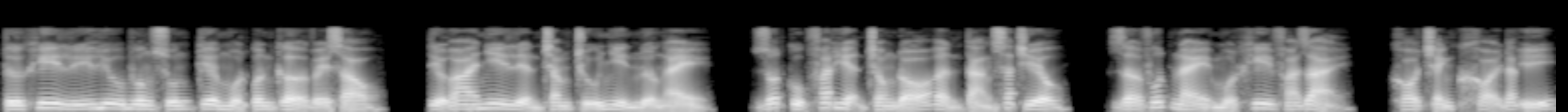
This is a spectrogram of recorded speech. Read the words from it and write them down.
Từ khi lý hưu buông xuống kia một quân cờ về sau, tiểu a nhi liền chăm chú nhìn nửa ngày, rốt cục phát hiện trong đó ẩn tàng sát chiêu, giờ phút này một khi phá giải, khó tránh khỏi đắc ý.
